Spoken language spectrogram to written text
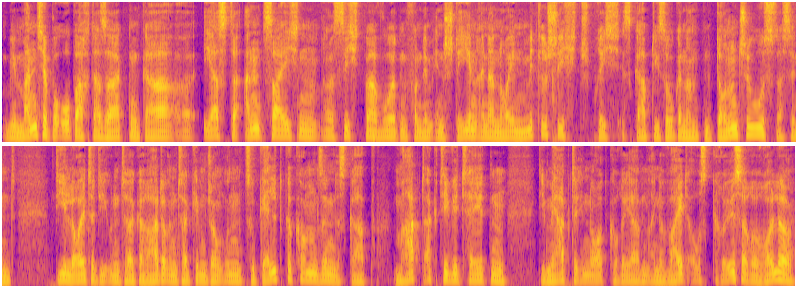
wie manche Beobachter sagten, gar äh, erste Anzeichen äh, sichtbar wurden von dem Entstehen einer neuen Mittelschicht, sprich es gab die sogenannten Donjus, das sind die Leute, die unter gerade unter Kim Jong-un zu Geld gekommen sind. Es gab Marktaktivitäten. Die Märkte in Nordkorea haben eine weitaus größere Rolle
